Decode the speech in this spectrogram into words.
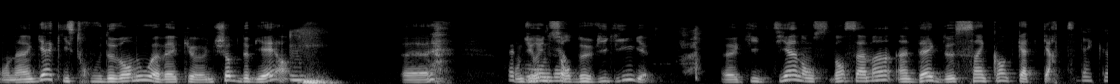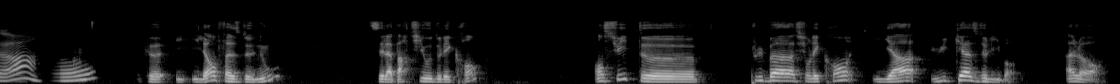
On a un gars qui se trouve devant nous avec une chope de bière. Euh, on dirait une sorte de viking euh, qui tient dans, dans sa main un deck de 54 cartes. D'accord. Euh, il est en face de nous. C'est la partie haut de l'écran. Ensuite, euh, plus bas sur l'écran, il y a 8 cases de libre. Alors,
